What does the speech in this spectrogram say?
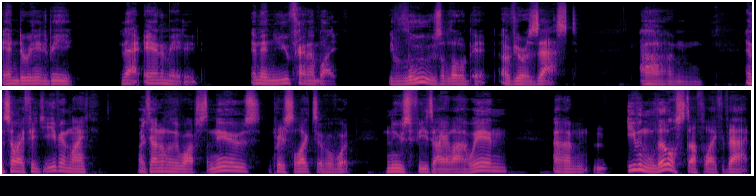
And do we need to be that animated? And then you kind of like you lose a little bit of your zest. Um, and so I think even like like I don't really watch the news, I'm pretty selective of what news feeds I allow in. Um, Mm. even little stuff like that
